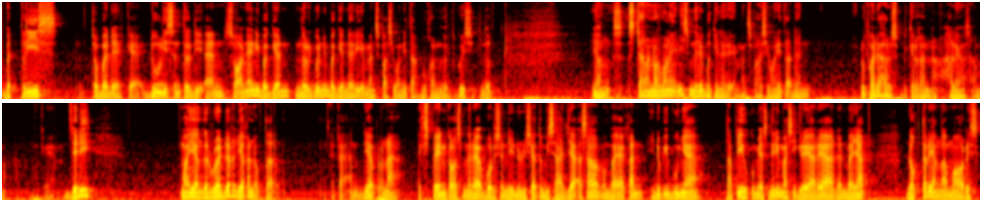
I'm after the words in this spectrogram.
But please coba deh kayak do listen till the end. Soalnya ini bagian menurut gue ini bagian dari emansipasi wanita bukan menurut gue sih. Menurut yang secara normalnya ini sebenarnya bagian dari emansipasi wanita dan lu pada harus pikirkan hal yang sama. Oke. Okay. jadi my younger brother dia kan dokter ya kan? Dia pernah explain kalau sebenarnya abortion di Indonesia tuh bisa aja asal membahayakan hidup ibunya. Tapi hukumnya sendiri masih gray area dan banyak dokter yang nggak mau risk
